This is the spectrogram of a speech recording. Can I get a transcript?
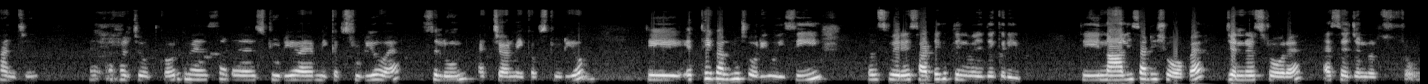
ਹਾਂਜੀ। ਹਰਜੋਤ ਕੌਰ ਮੈਂ ਸਾਡਾ ਸਟੂਡੀਓ ਹੈ ਮੇਕਅਪ ਸਟੂਡੀਓ ਹੈ ਸਲੂਨ ਐਚਆਰ ਮੇਕਅਪ ਸਟੂਡੀਓ ਤੇ ਇੱਥੇ ਕੱਲ ਨੂੰ ਚੋਰੀ ਹੋਈ ਸੀ ਕੱਲ ਸਵੇਰੇ 3:30 ਵਜੇ ਦੇ ਕਰੀਬ। ਤੇ ਨਾਲ ਹੀ ਸਾਡੀ ਸ਼ਾਪ ਹੈ ਜਨਰਲ ਸਟੋਰ ਹੈ ਐਸਏ ਜਨਰਲ ਸਟੋਰ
